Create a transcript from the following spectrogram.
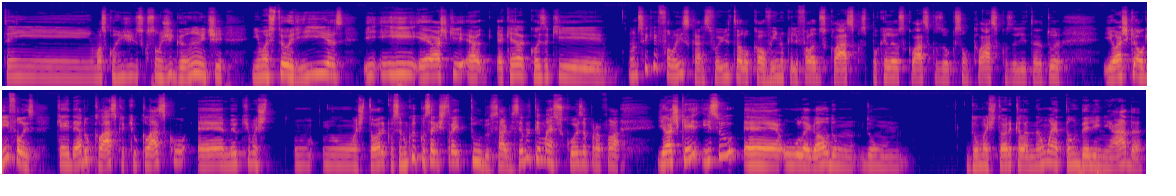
Tem umas correntes de discussão gigante e umas teorias. E, e eu acho que é, é, aquela coisa que. Eu não sei quem falou isso, cara. Se foi o Italo Calvino, que ele fala dos clássicos, porque lê os clássicos ou que são clássicos da literatura. E eu acho que alguém falou isso, que a ideia do clássico é que o clássico é meio que uma um, uma história que você nunca consegue extrair tudo, sabe? Sempre tem mais coisa para falar. E eu acho que isso é o legal de, um, de, um, de uma história que ela não é tão delineada,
